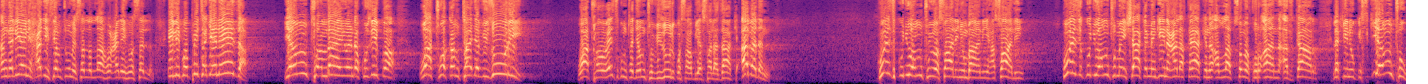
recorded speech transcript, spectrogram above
angalieni hadithi ya mtume sallallahu alayhi wasallam ilipopita jeneza ya mtu ambaye yuenda kuzikwa watu wakamtaja vizuri watu hawawezi kumtaja mtu vizuri kwa sababu ya swala zake. Abadan. Huwezi kujua mtu yuwa swali nyumbani haswali. Huwezi kujua mtu maisha yake mengine alaka yake na allah kusoma quran na adhkar. Lakini ukisikia mtu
